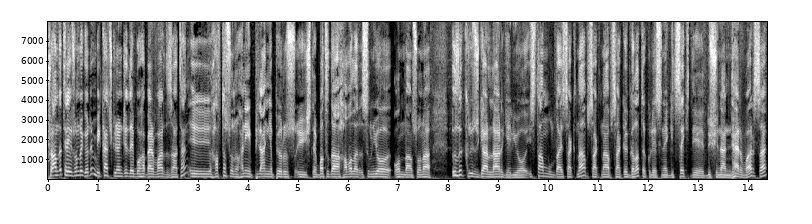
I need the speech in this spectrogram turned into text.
Şu anda televizyonda gördüm birkaç gün önce de bu haber vardı zaten. Ee, hafta sonu hani plan yapıyoruz ee, işte batıda havalar ısınıyor ondan sonra ılık rüzgarlar geliyor. İstanbul'daysak ne yapsak ne yapsak Galata Kulesi'ne gitsek diye düşünenler varsa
